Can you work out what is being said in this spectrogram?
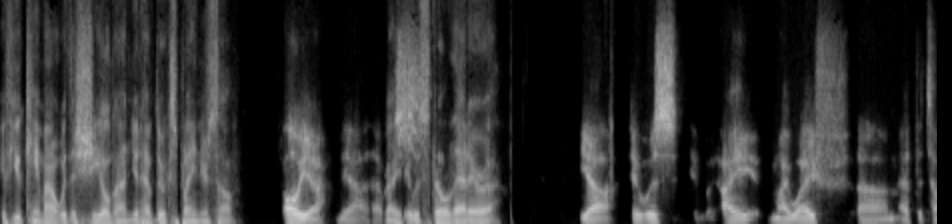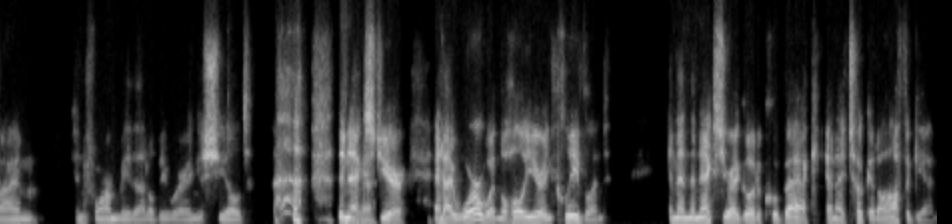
if you came out with a shield on, you'd have to explain yourself, oh yeah. Yeah that right? was It was still that era. yeah it was i my wife um, at the time informed me that i'll be wearing a shield the next year. And i wore one the whole year in cleveland. And then the next year i go to quebec and i took it off again.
